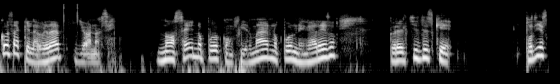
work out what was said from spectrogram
Cosa que la verdad yo no sé. No sé, no puedo confirmar, no puedo negar eso. Pero el chiste es que podías,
